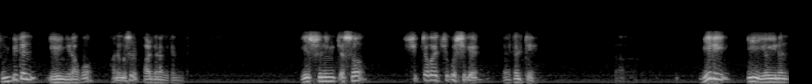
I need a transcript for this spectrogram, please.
준비된 여인이라고 하는 것을 발견하게 됩니다. 예수님께서 십자가에 죽으시게 될때 어, 미리 이 여인은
